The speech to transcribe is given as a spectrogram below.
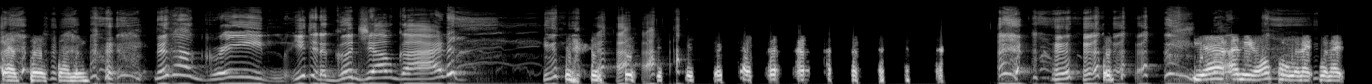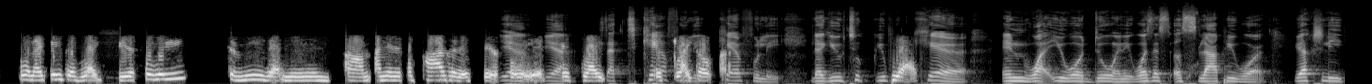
That's so funny. Look how great. You did a good job, God. yeah, I mean also when I when I when I think of like fearfully, to me that means um, I mean it's a positive fearfully. Yeah, it's, yeah. it's like it's carefully, it's like a, carefully. Like you took you put yes. care in what you were doing. It wasn't a sloppy work. You actually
